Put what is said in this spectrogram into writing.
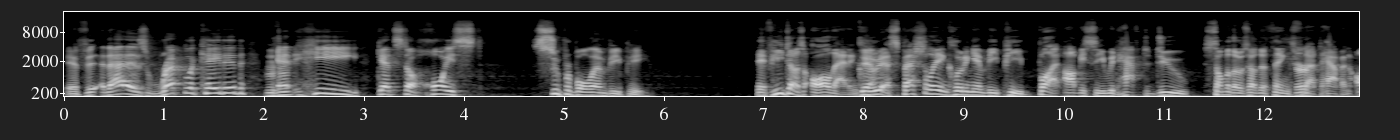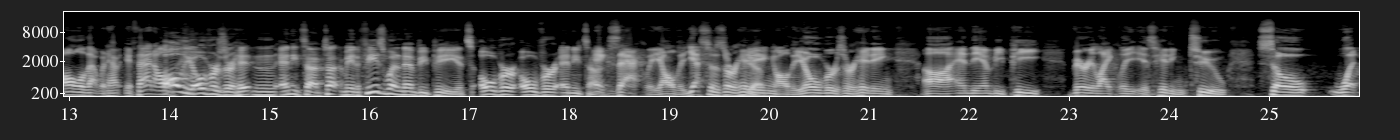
if it- that is replicated mm-hmm. and he gets to hoist Super Bowl MVP? If he does all that, include, especially including MVP, but obviously you would have to do some of those other things for that to happen. All of that would happen. If that all, All the overs are hitting anytime. I mean, if he's winning MVP, it's over, over anytime. Exactly. All the yeses are hitting, all the overs are hitting, uh, and the MVP very likely is hitting too. So what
